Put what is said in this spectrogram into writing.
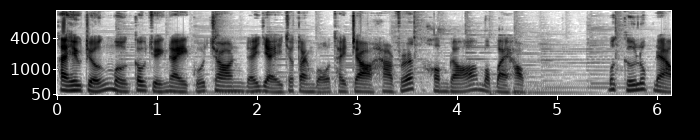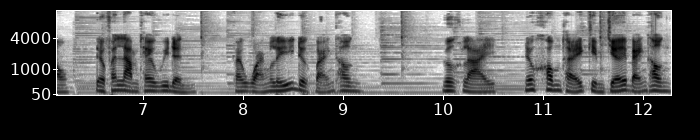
Thầy hiệu trưởng mượn câu chuyện này của John để dạy cho toàn bộ thầy trò Harvard hôm đó một bài học. Bất cứ lúc nào đều phải làm theo quy định, phải quản lý được bản thân. Ngược lại, nếu không thể kiềm chế bản thân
